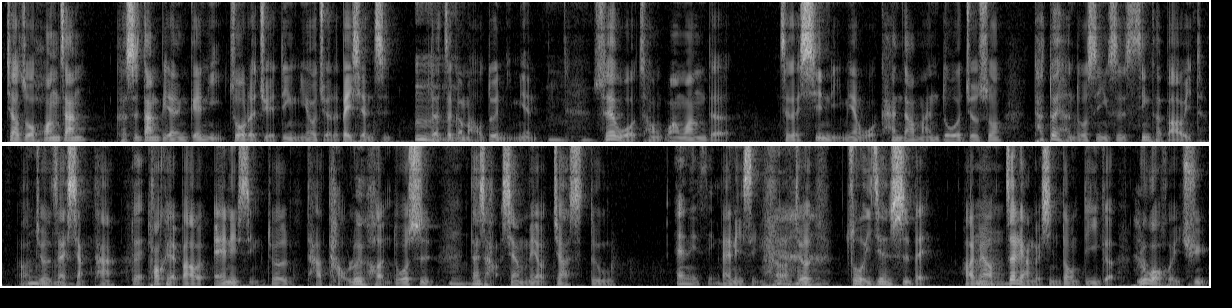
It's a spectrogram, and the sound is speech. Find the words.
叫做慌张，可是当别人给你做了决定，你又觉得被限制的这个矛盾里面，嗯，所以我从汪汪的这个信里面，我看到蛮多的，就是说他对很多事情是 think about it 啊，就是在想他，对，talk about anything，就是他讨论很多事，但是好像没有 just do。Anything，anything，anything, 啊，就做一件事呗。好，有没有、嗯、这两个行动？第一个，如果回去，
